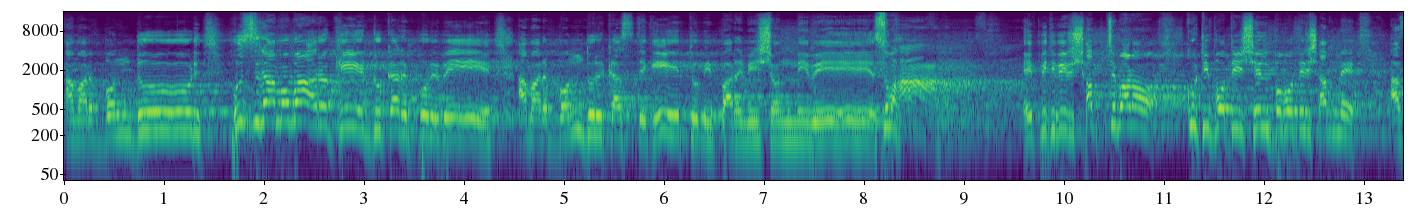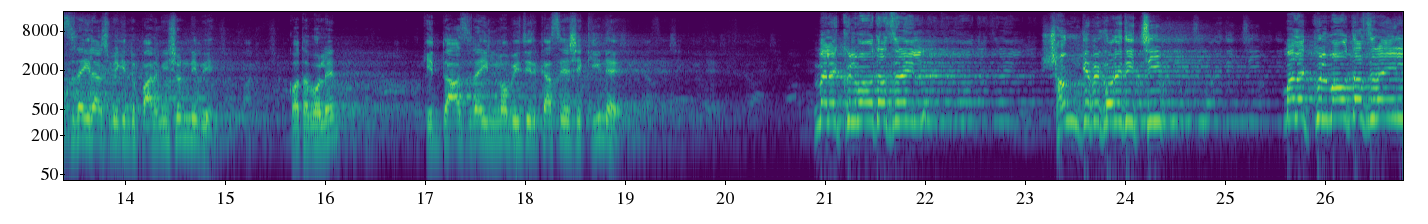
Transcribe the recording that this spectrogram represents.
আমার বন্ধুর হুজরা মোবারকে ঢুকার পড়বে আমার বন্ধুর কাছ থেকে তুমি পারমিশন নিবে। সুবহান। এই পৃথিবীর সবচেয়ে বড় কুটিপতি শিল্পপতির সামনে আজরাইল আসবে, কিন্তু পারমিশন নিবে? কথা বলেন। কিন্তু আজরাইল নবীজির কাছে এসে কি নেয়? মালাকুল আজরাইল, সংক্ষেপে করে দিচ্ছি। মালাকুল মাউত আজরাইল,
